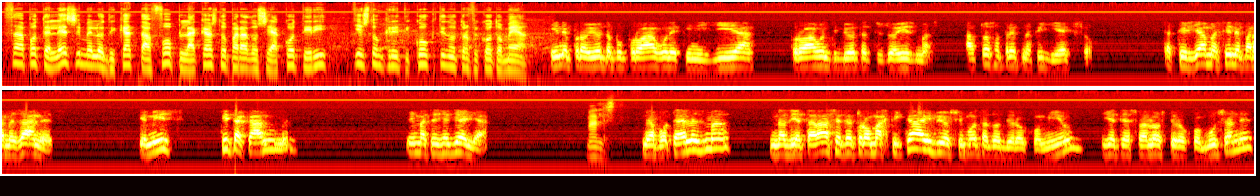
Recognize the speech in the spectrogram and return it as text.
θα αποτελέσει μελλοντικά ταφόπλακα στο παραδοσιακό τυρί και στον κριτικό κτηνοτροφικό τομέα. Είναι προϊόντα που προάγουν την υγεία, προάγουν την ποιότητα της ζωής μας. Αυτό θα πρέπει να φύγει έξω τα τυριά μας είναι παρμεζάνες. Και εμείς τι τα κάνουμε, είμαστε για γέλια. Μάλιστα. Με αποτέλεσμα να διαταράσσεται τρομακτικά η βιωσιμότητα των τυροκομείων, γιατί ασφαλώς τυροκομούσανε.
